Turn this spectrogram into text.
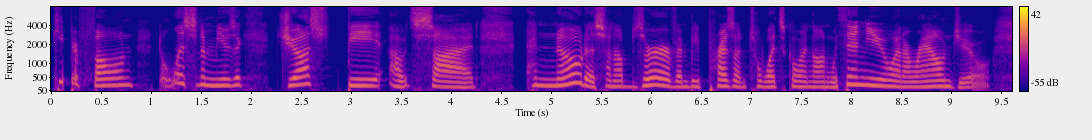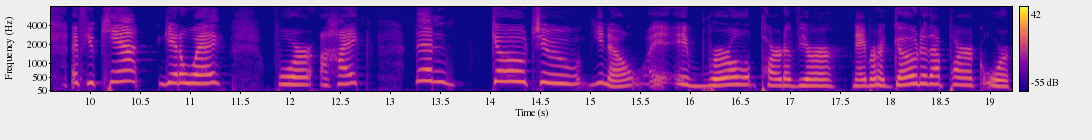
Keep your phone, don't listen to music, just be outside and notice and observe and be present to what's going on within you and around you. If you can't get away for a hike, then go to, you know, a, a, rural part of your neighborhood, go to that park or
